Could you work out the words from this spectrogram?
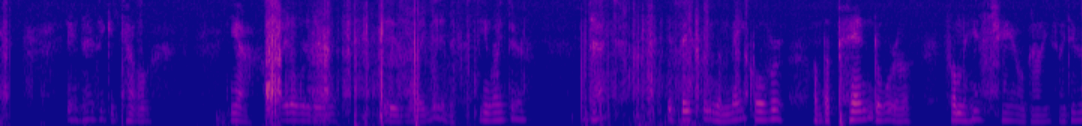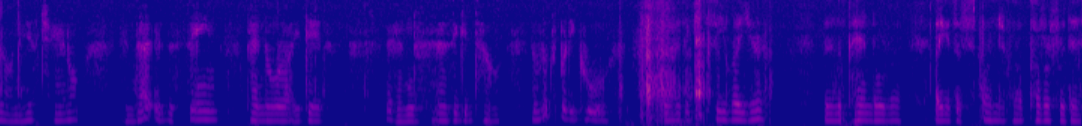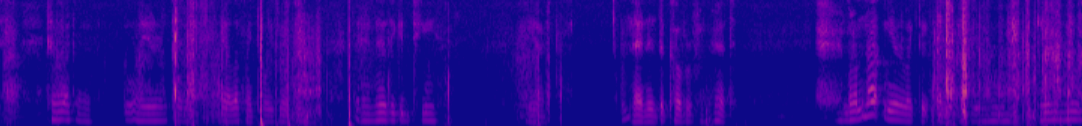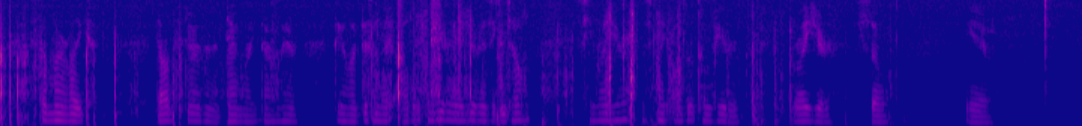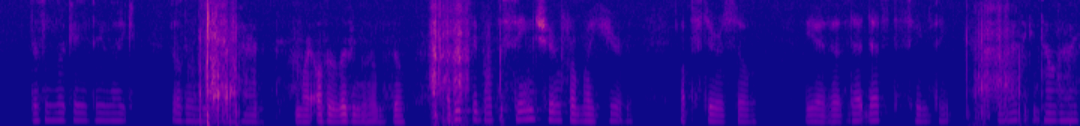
And as you can tell, yeah, right over there is what I did. See right there? That is basically the makeover of the Pandora from his channel, guys. I did it on his channel, and that is the same Pandora I did. And as you can tell, it looks pretty cool. So as you can see right here, this is the Pandora. Like it's a SpongeBob cover for this. Kind of like a layer cover. Yeah, I left my toys right there. And as you can see, yeah, and that is the cover from that. But I'm not near like the I'm like the gaming room, somewhere like downstairs in a den right down there. Think like this is my other computer right here, as you can tell. See right here? This is my other computer, right here. So, yeah, doesn't look anything like the other one I had in my other living room. So I basically bought the same chair from right here upstairs. So yeah, that that that's the same thing. So as you can tell, guys,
